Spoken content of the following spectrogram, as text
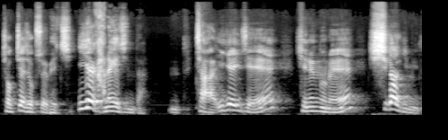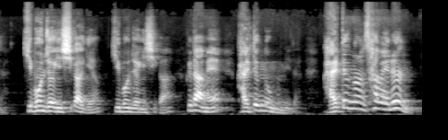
적재 적소 배치. 이게 가능해진다. 음. 자, 이게 이제 기능론의 시각입니다. 기본적인 시각이에요. 기본적인 시각. 그 다음에 갈등론입니다. 갈등론 사회는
